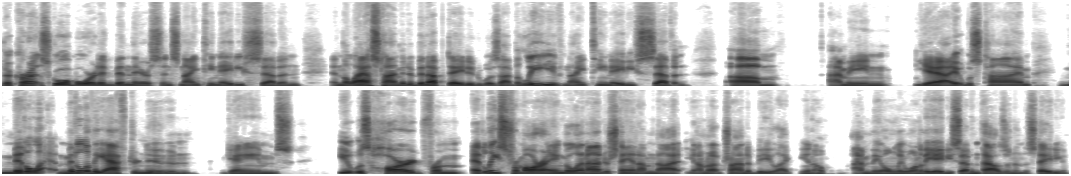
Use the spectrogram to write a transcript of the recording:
the current scoreboard had been there since 1987, and the last time it had been updated was, I believe, 1987. Um, I mean, yeah, it was time. Middle middle of the afternoon games. It was hard from at least from our angle, and I understand I'm not I'm not trying to be like you know I'm the only one of the 87,000 in the stadium,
